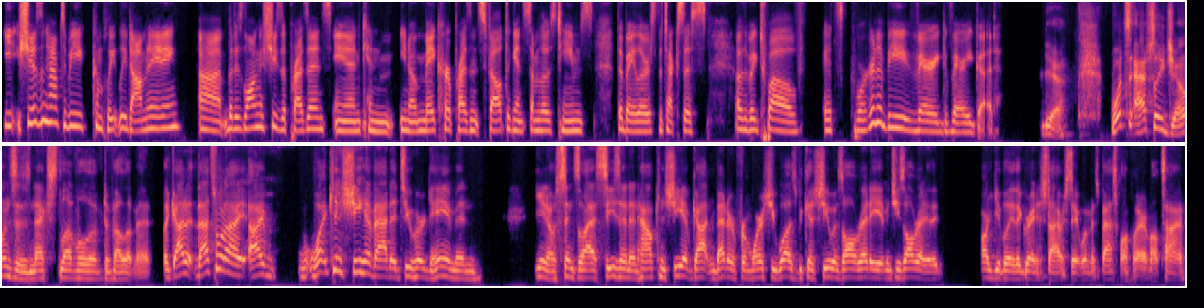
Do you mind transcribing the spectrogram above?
she doesn't have to be completely dominating, uh, but as long as she's a presence and can, you know, make her presence felt against some of those teams, the Baylor's, the Texas of the Big Twelve, it's we're going to be very, very good. Yeah. What's Ashley Joens's next level of development? Like I, that's what I I what can she have added to her game and you know since last season and how can she have gotten better from where she was because she was already I mean she's already arguably the greatest Iowa State women's basketball player of all time.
